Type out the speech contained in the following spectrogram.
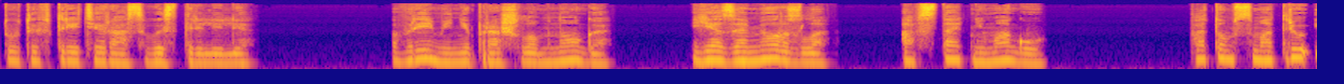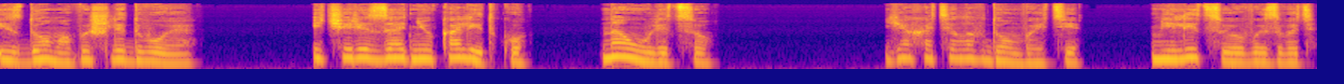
Тут и в третий раз выстрелили. Времени прошло много. Я замерзла, а встать не могу. Потом смотрю, из дома вышли двое. И через заднюю калитку, на улицу. Я хотела в дом войти, милицию вызвать.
